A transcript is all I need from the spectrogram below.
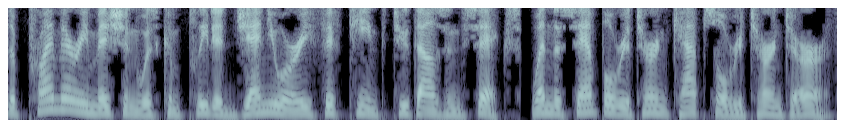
The primary mission was completed January 15, 2006, when the sample return capsule returned to Earth.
